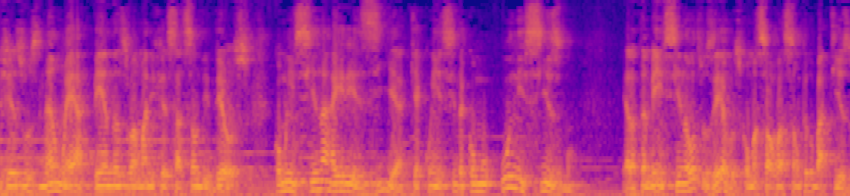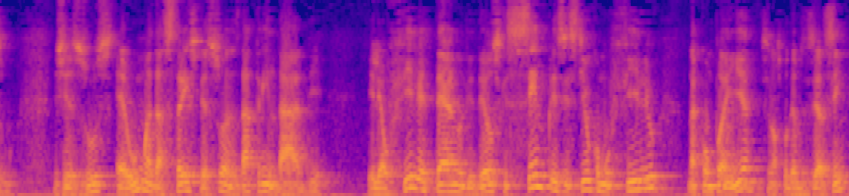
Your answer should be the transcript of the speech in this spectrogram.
Jesus não é apenas uma manifestação de Deus, como ensina a heresia, que é conhecida como unicismo. Ela também ensina outros erros, como a salvação pelo batismo. Jesus é uma das três pessoas da Trindade. Ele é o Filho eterno de Deus que sempre existiu como Filho na companhia, se nós podemos dizer assim,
